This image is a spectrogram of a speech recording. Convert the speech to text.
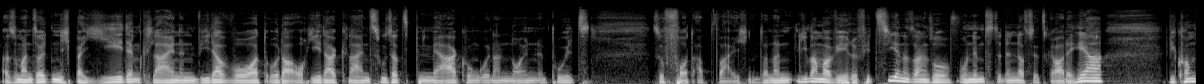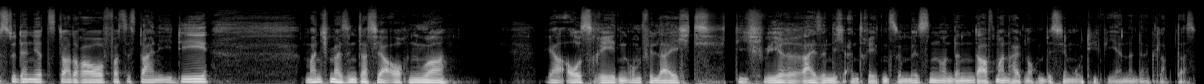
Also man sollte nicht bei jedem kleinen Widerwort oder auch jeder kleinen Zusatzbemerkung oder einen neuen Impuls sofort abweichen, sondern lieber mal verifizieren und sagen so, wo nimmst du denn das jetzt gerade her? Wie kommst du denn jetzt da drauf? Was ist deine Idee? Manchmal sind das ja auch nur ja, Ausreden, um vielleicht die schwere Reise nicht antreten zu müssen. Und dann darf man halt noch ein bisschen motivieren und dann klappt das.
